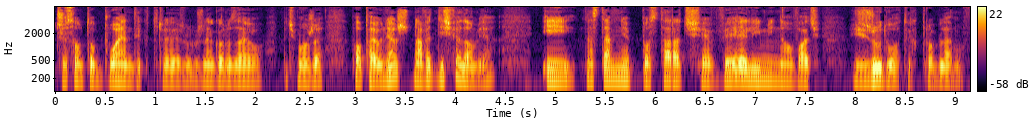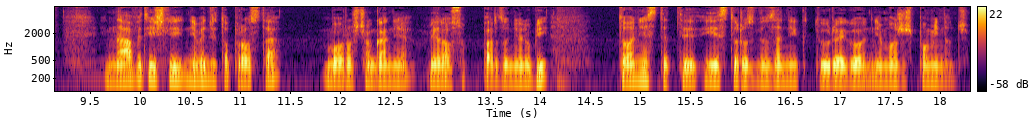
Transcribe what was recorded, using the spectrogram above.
czy są to błędy, które różnego rodzaju być może popełniasz, nawet nieświadomie, i następnie postarać się wyeliminować źródło tych problemów. I nawet jeśli nie będzie to proste, bo rozciąganie wiele osób bardzo nie lubi, to niestety jest to rozwiązanie, którego nie możesz pominąć.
